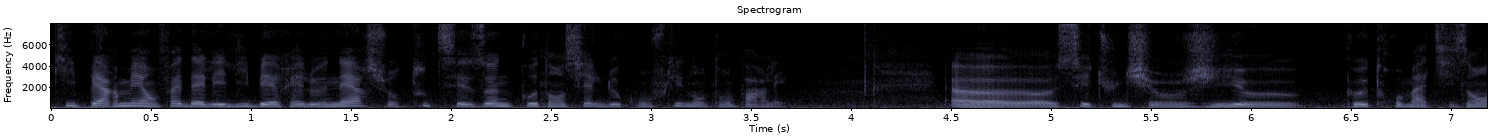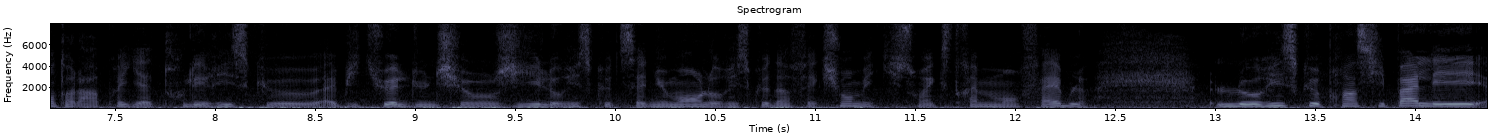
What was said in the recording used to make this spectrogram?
qui permet en fait d'aller libérer le nerf sur toutes ces zones potentielles de conflit dont on parlait. C'est une chirurgie peu traumatisante. Alors après, il y a tous les risques habituels d'une chirurgie, le risque de saignement, le risque d'infection, mais qui sont extrêmement faibles. Le risque principal est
